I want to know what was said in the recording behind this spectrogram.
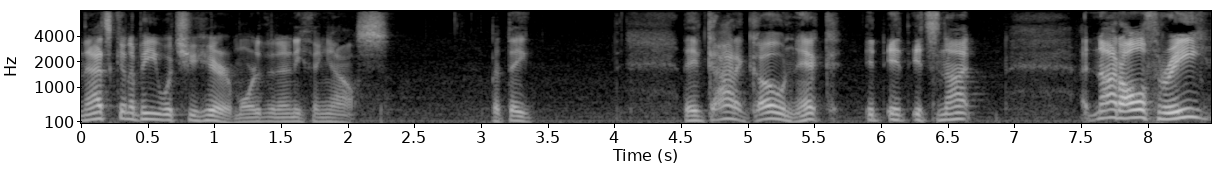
And that's going to be what you hear more than anything else. But they They've got to go, Nick. It, it, it's not not all three.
